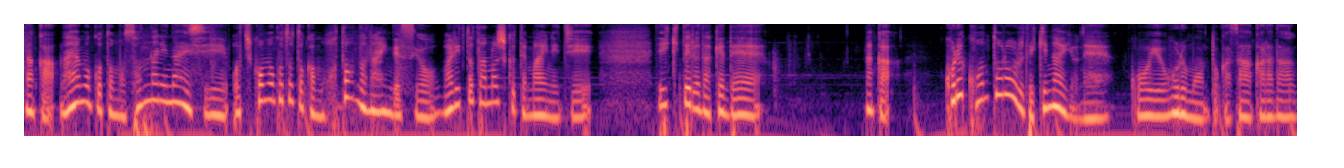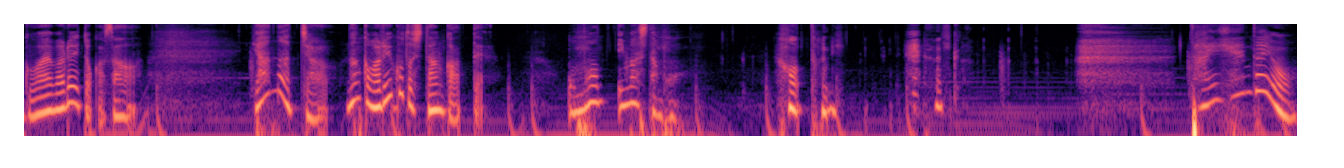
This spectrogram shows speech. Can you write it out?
なんか悩むこともそんなにないし落ち込むこととかもほとんどないんですよ。割と楽しくて毎日。で生きてるだけでなんかこれコントロールできないよね。こういうホルモンとかさ体が具合悪いとかさ。嫌になっちゃう。なんか悪いことしたんかって。思いましたもん。本当に。なんか。大変だよ。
